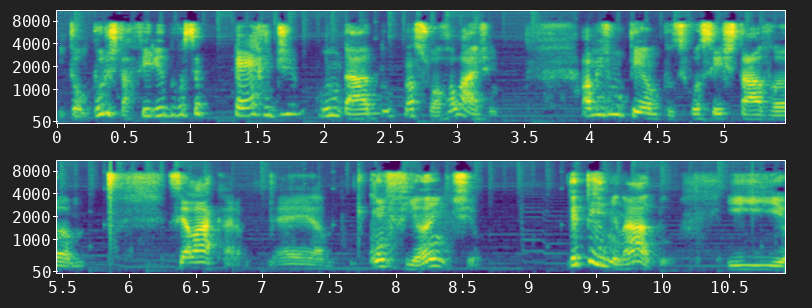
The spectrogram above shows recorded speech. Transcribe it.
Então, por estar ferido, você perde um dado na sua rolagem. Ao mesmo tempo, se você estava, sei lá, cara, é, confiante, determinado, e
